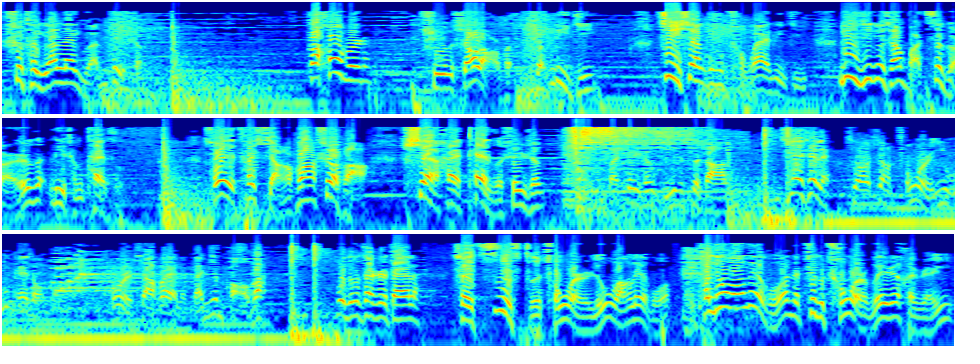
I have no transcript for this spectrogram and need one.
是他原来原配生。在后边呢，娶个小老婆叫骊姬。晋献公宠爱骊姬，骊姬就想把自个儿子立成太子，所以他想方设法陷害太子申生，把申生逼着自杀了。接下来就要向重耳、夷吾开刀。重耳吓坏了，赶紧跑吧，不能在这待了，所以自此重耳流亡列国。他流亡列国呢，这个重耳为人很仁义，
